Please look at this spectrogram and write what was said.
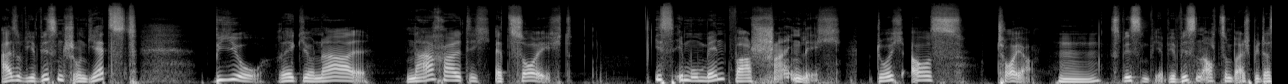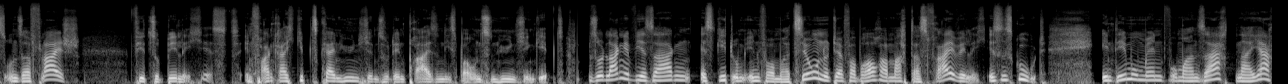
Also wir wissen schon jetzt, Bio, regional, nachhaltig erzeugt, ist im Moment wahrscheinlich durchaus teuer. Hm. Das wissen wir. Wir wissen auch zum Beispiel, dass unser Fleisch viel zu billig ist. In Frankreich gibt es kein Hühnchen zu den Preisen, die es bei uns ein Hühnchen gibt. Solange wir sagen, es geht um Information und der Verbraucher macht das freiwillig, ist es gut. In dem Moment, wo man sagt, naja,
